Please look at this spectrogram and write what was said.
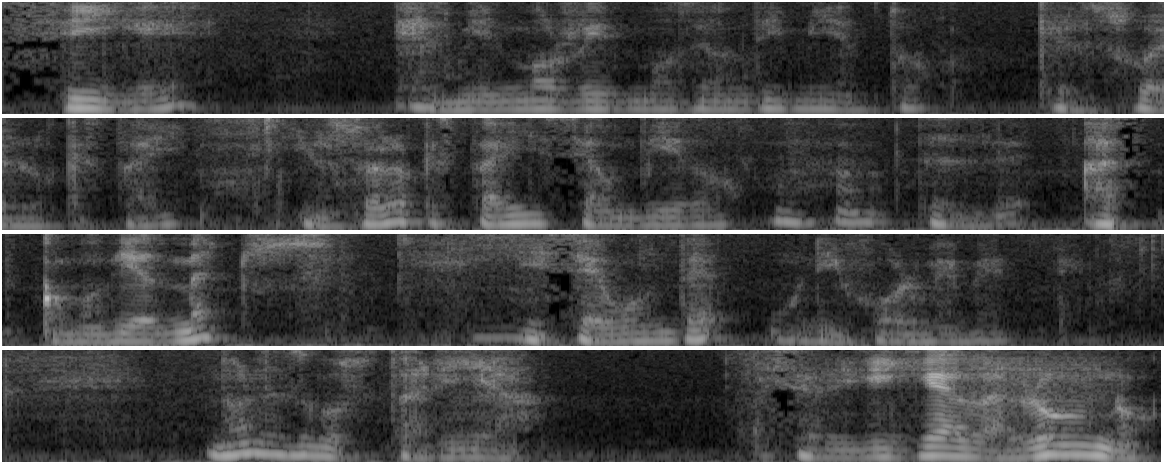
sigue el mismo ritmo de hundimiento que el suelo que está ahí. Y el suelo que está ahí se ha hundido desde hasta como 10 metros y se hunde uniformemente. ¿No les gustaría, y se dirige al alumno,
